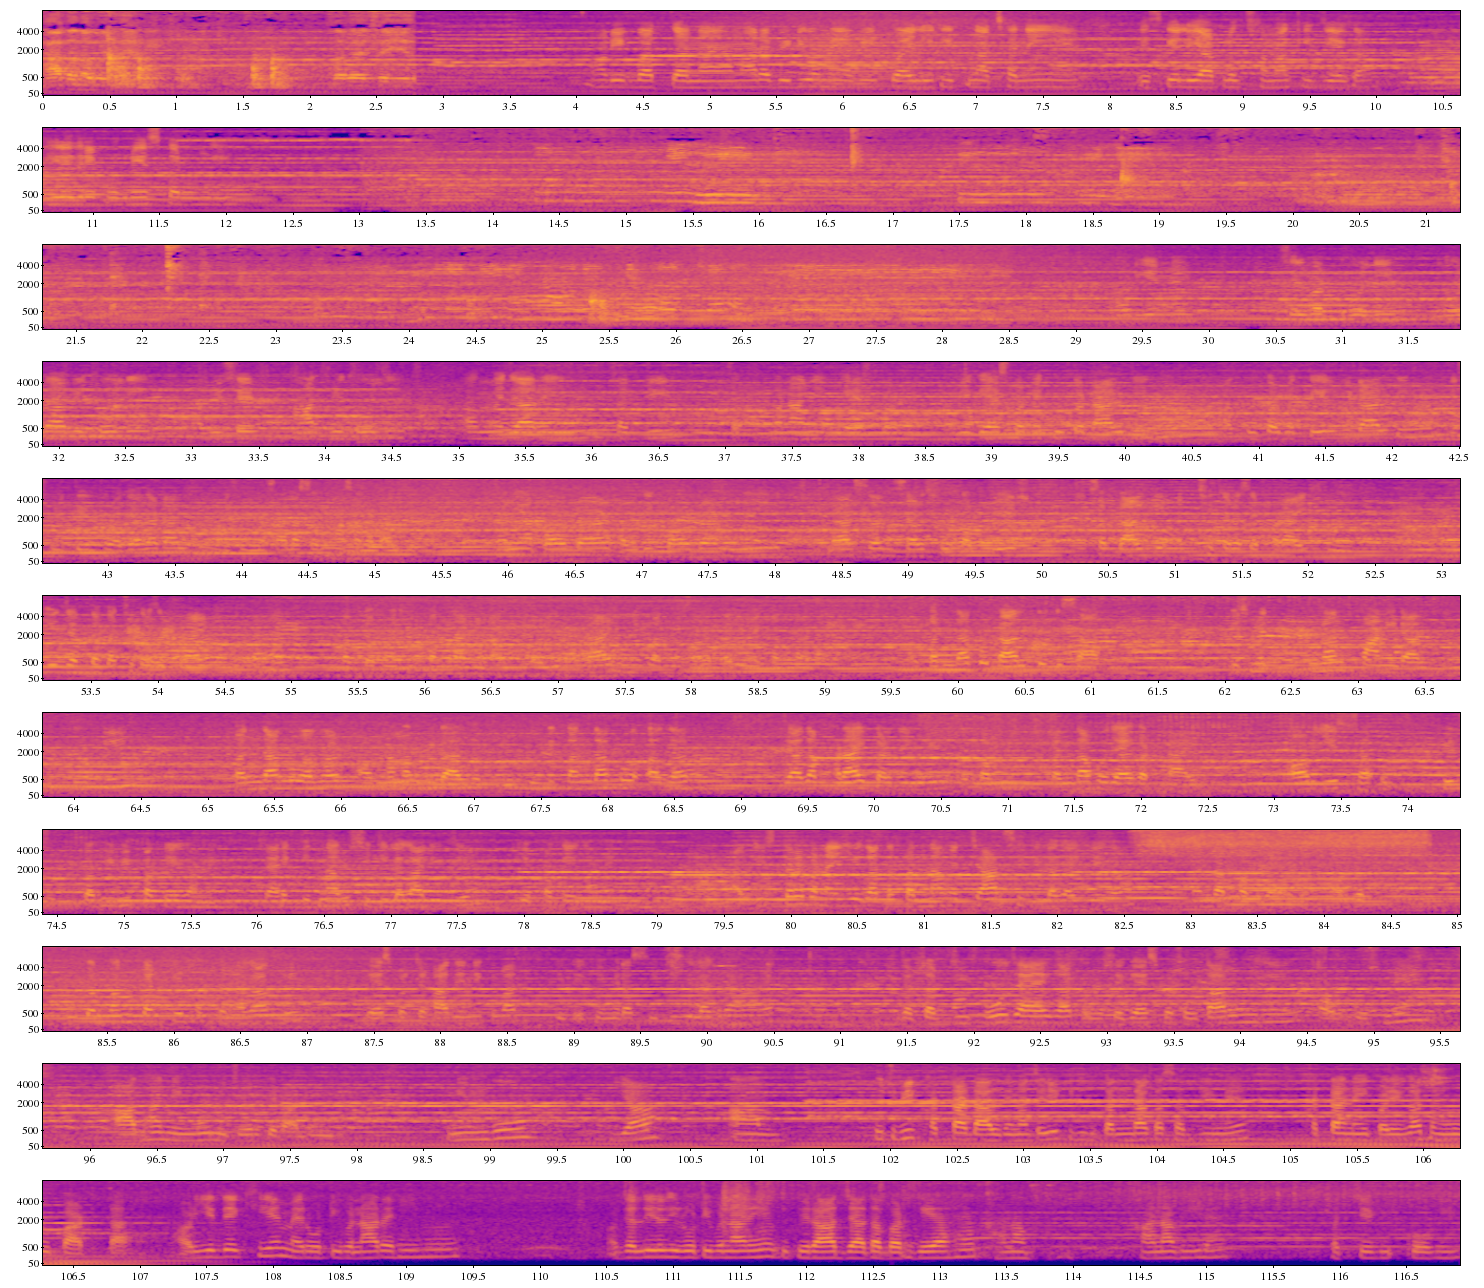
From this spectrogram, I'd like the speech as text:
खाता था कुछ सब ऐसे ही और एक बात करना है हमारा वीडियो में अभी क्वालिटी इतना अच्छा नहीं है इसके लिए आप लोग क्षमा कीजिएगा। धीरे धीरे प्रोग्रेस करूँगी लोढ़ा भी धोली अब इसे हाथ भी धोली अब मैं जा रही हूँ सब्ज़ी बनाने गैस पर। ये गैस पर मैं कुकर डाल दी हूँ। और कुकर में तेल भी डालती हूँ इसमें तेल थोड़ा ज़्यादा डालती हूँ इसमें मसाला, सभी मसाला डालती हूँ। धनिया पाउडर हल्दी पाउडर मिर्च, लहसुन, सरसों का पेस्ट सब डाल के अच्छी तरह से फ्राई की ये जब तक अच्छी तरह से फ्राई नहीं होता है, तब तक मैं इसमें कंदा नहीं डालती और ये फ्राई होने बाद मसाला तभी मैं कंदा कंदा को डालते के साथ इसमें तुरंत पानी डालती हूँ, क्योंकि कंदा को अगर और नमक भी डाल देती हूँ, क्योंकि कंदा को अगर ज़्यादा फ्राई कर देंगे तो कम, कंदा हो जाएगा टाइट और ये सब फिर कभी भी पकेगा नहीं, चाहे कितना भी सीटी लगा लीजिए, ये पकेगा नहीं। और इस तरह बनाइएगा तो कंदा में चार सीटी लगाइएगा, कंदा पक जाएगा। और जब कुकर बंद करके ढक्कन लगा के गैस पर चढ़ा देने के बाद, ये देखिए मेरा सीटी भी लग रहा है। जब सब्ज़ी हो जाएगा तो उसे गैस पर से उतारूँगी और उसमें आधा नींबू निचोड़ के डालूँगी। नींबू या आम, कुछ भी खट्टा डाल देना चाहिए क्योंकि कंदा का सब्ज़ी में खट्टा नहीं पड़ेगा तो मुँह काटता है। और ये देखिए, मैं रोटी बना रही हूँ। और जल्दी जल्दी रोटी बना रही हूँ क्योंकि रात ज़्यादा बढ़ गया है, खाना खाना भी है, बच्चे को भी।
